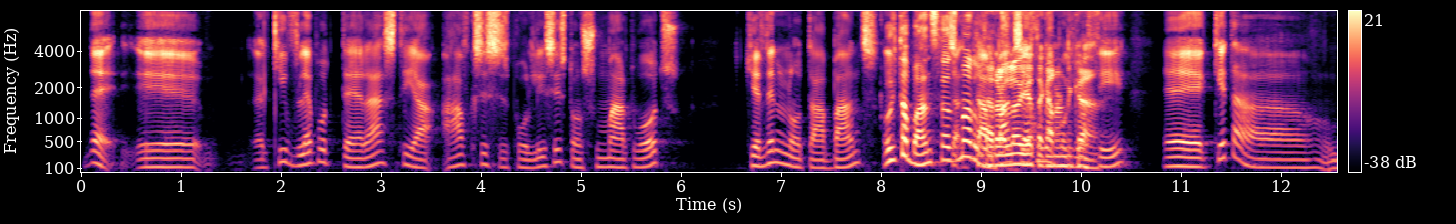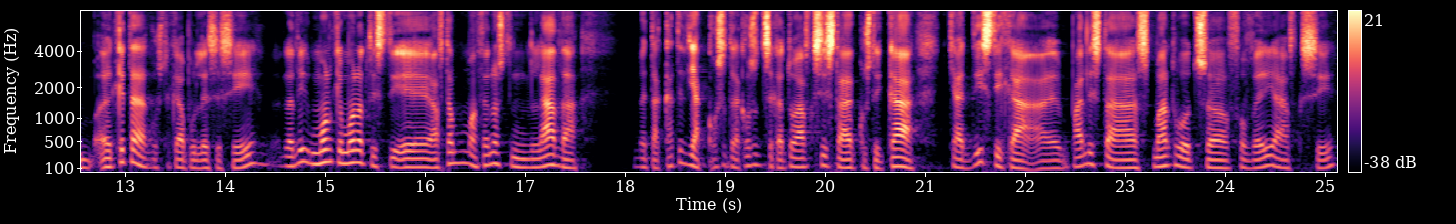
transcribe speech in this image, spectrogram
Ναι, ε, εκεί βλέπω τεράστια αύξηση στις πωλήσεις των smartwatch και δεν εννοώ τα bands. Όχι τα bands, τα smartwatch. τα bands ρολόγια έχουν τα κανονικά. απογειωθεί, ε, και, τα, ε, και τα ακουστικά που λες εσύ. Δηλαδή μόνο και μόνο τις, ε, αυτά που μαθαίνω στην Ελλάδα με τα κάτι 200-300% αύξηση στα ακουστικά και αντίστοιχα ε, πάλι στα smartwatch ε, φοβερή αύξηση.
